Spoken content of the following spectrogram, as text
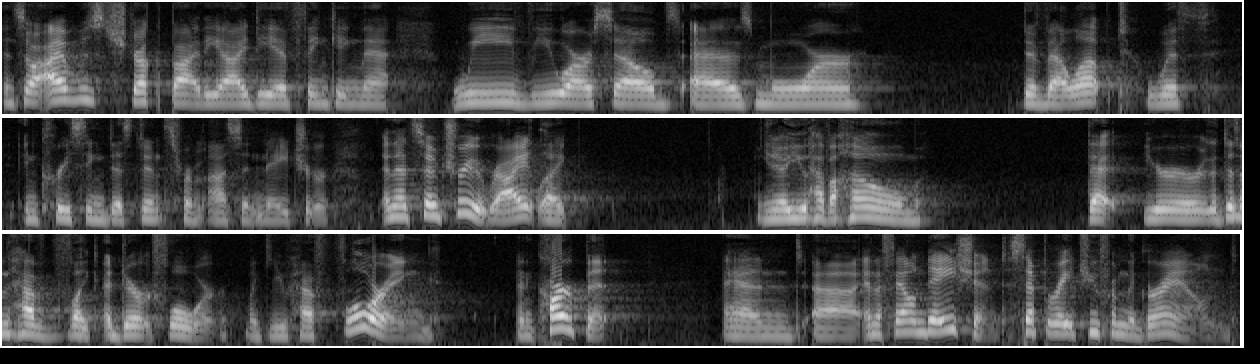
And so I was struck by the idea of thinking that we view ourselves as more developed with increasing distance from us and nature. And that's so true, right? Like, you know, you have a home that you're that doesn't have like a dirt floor. Like you have flooring and carpet and uh, and a foundation to separate you from the ground.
